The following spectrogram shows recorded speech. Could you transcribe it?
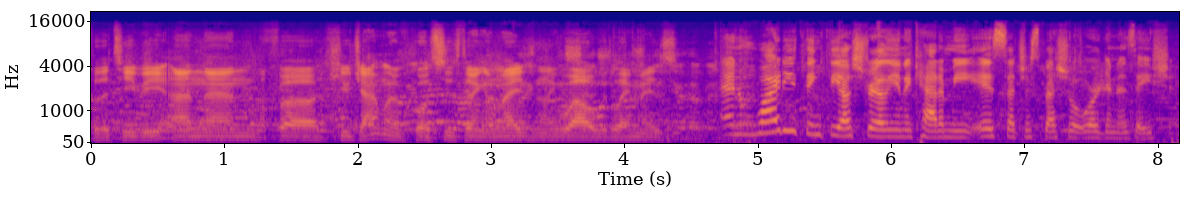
for the TV, and then for Hugh Jackman, of course, is doing amazingly well with Les Mis. And why do you think the Australian Academy is such a special organization?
